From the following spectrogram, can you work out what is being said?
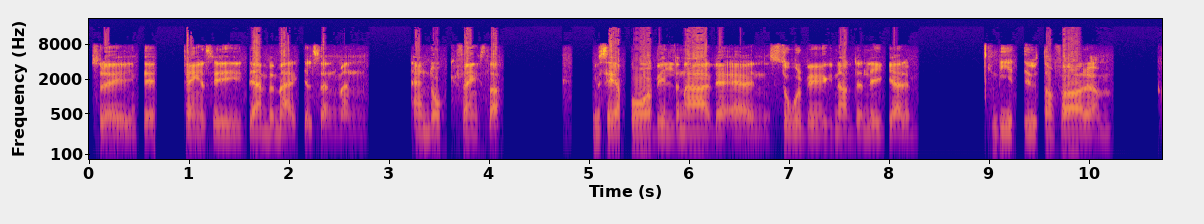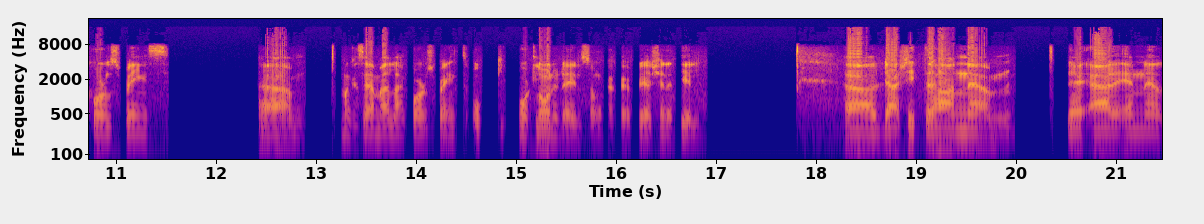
Så det är inte fängelse i den bemärkelsen men ändå fängslat. Vi ser på bilderna här, det är en stor byggnad. Den ligger en bit utanför um, Coral Springs. Um, man kan säga mellan Coral Springs och Fort Lauderdale som kanske fler känner till. Uh, där sitter han. Um, det är en eh,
